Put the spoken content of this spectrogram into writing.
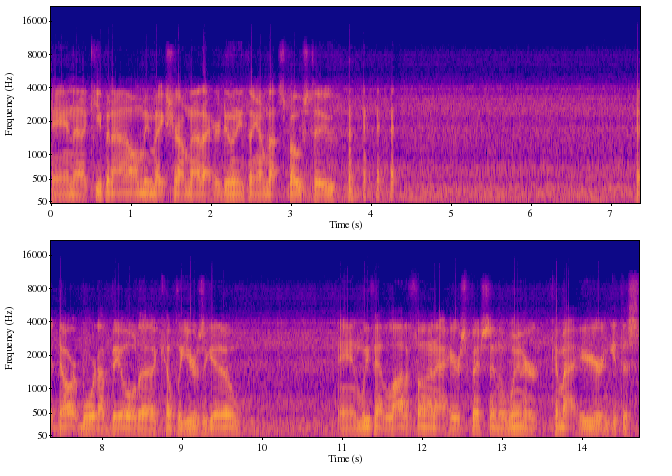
and uh, keep an eye on me, make sure I'm not out here doing anything I'm not supposed to. that dartboard I built a couple years ago and we've had a lot of fun out here, especially in the winter. Come out here and get this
